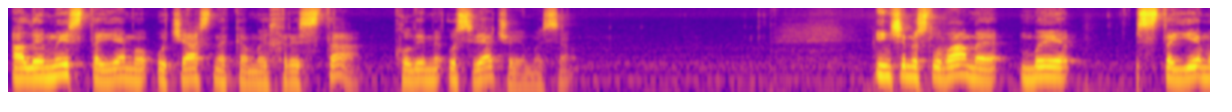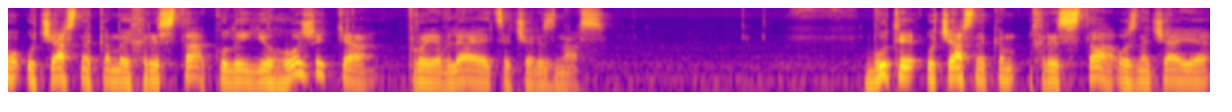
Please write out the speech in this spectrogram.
Але ми стаємо учасниками Христа, коли ми освячуємося. Іншими словами, ми стаємо учасниками Христа, коли Його життя проявляється через нас. Бути учасником Христа означає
